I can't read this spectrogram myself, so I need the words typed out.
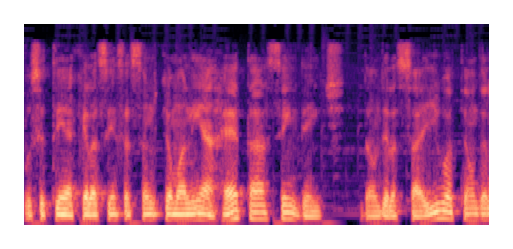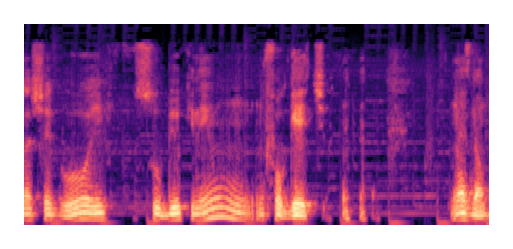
você tem aquela sensação de que é uma linha reta ascendente, da onde ela saiu até onde ela chegou e subiu que nem um, um foguete. Mas não.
